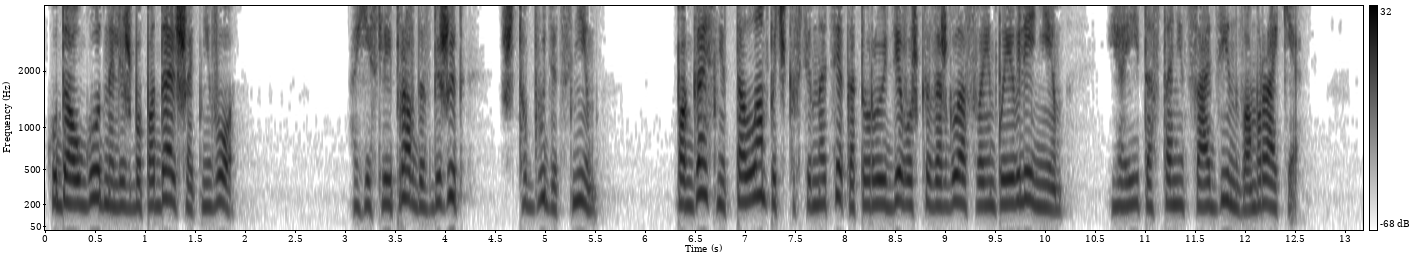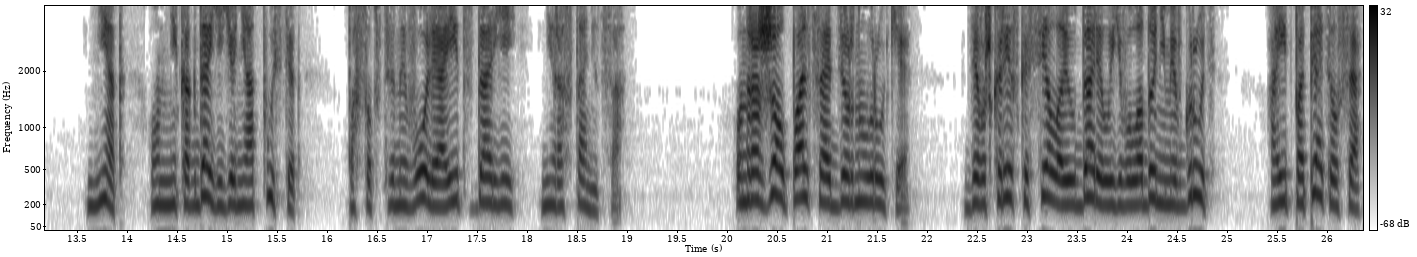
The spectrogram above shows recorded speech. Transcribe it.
куда угодно, лишь бы подальше от него — а если и правда сбежит, что будет с ним? Погаснет та лампочка в темноте, которую девушка зажгла своим появлением, и Аид останется один во мраке. Нет, он никогда ее не отпустит. По собственной воле Аид с Дарьей не расстанется. Он разжал пальцы и отдернул руки. Девушка резко села и ударила его ладонями в грудь. Аид попятился,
